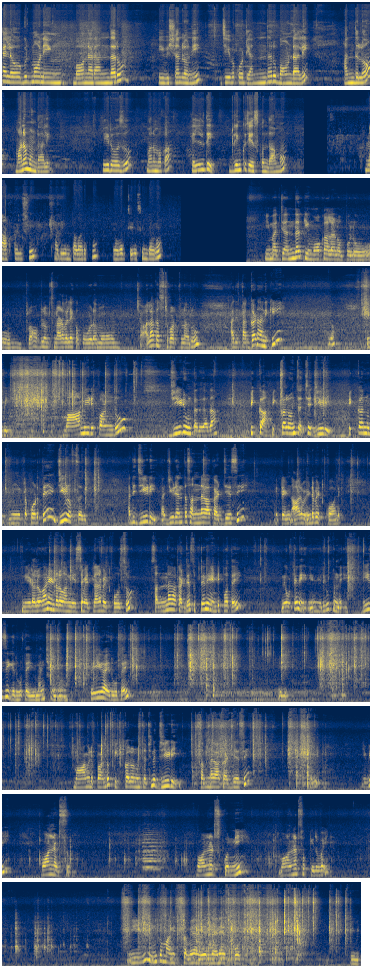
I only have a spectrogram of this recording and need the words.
Hello good morning బాగున్నారా అందరూ? ఈ విషయంలోని జీవకోటి అందరూ బాగుండాలి. అందులో మనం ఉండాలి. ఈరోజు మనం ఒక హెల్తీ డ్రింక్ చేసుకుందాము. నాకు తెలిసి అది ఇంతవరకు ఎవరు చేసిండరు. ఈ మధ్య అందరికీ మోకాల నొప్పులు ప్రాబ్లమ్స్ నడవలేకపోవడము చాలా కష్టపడుతున్నారు. అది తగ్గడానికి ఇదిగో ఇవి. మామిడి పండు జీడి ఉంటుంది కదా. పిక్క పిక్కలోంచి వచ్చే జీడి. పిక్కను ఇట్లా కొడితే జీడి వస్తుంది. అది జీడి. ఆ జీడి అంతా సన్నగా కట్ చేసి ఇట్లా ఆరు ఎండబెట్టుకోవాలి. నీడలో కానీ ఎండలో కానీ మీ ఇష్టం ఎట్లైనా పెట్టుకోవచ్చు. సన్నగా కట్ చేసి ఉట్టేనే ఎండిపోతాయి. ఇది ఉట్టేనే ఇరుగుతున్నాయి. ఈజీగా ఇరుగుతాయి. మంచి ఫ్రీగా ఇరుగుతాయి. ఇవి. మామిడి పండు పిక్కలో నుంచి వచ్చిన జీడి సన్నగా కట్ చేసి ఇవి ఇవి వాల్నట్స్. వాల్నట్స్ కొన్ని వాల్నట్స్ ఒక ఇరవై. ఇవి ఇంకా మన ఇష్టమే ఎన్నైనా వేసుకోవచ్చు. ఇవి.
